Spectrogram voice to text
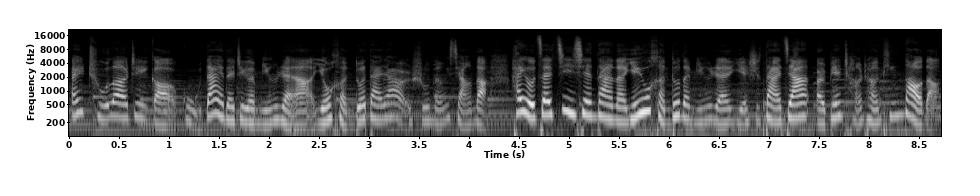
哎，除了这个古代的这个名人啊，有很多大家耳熟能详的，还有在近现代呢，也有很多的名人，也是大家耳边常常听到的。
